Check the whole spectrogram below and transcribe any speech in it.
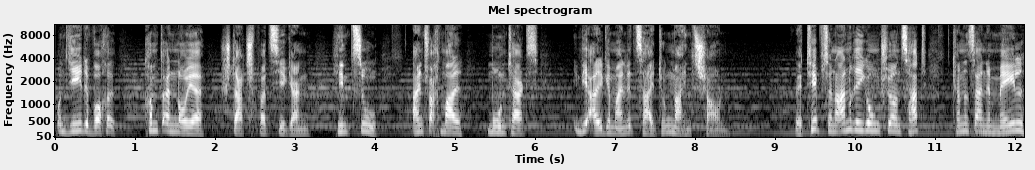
und jede Woche kommt ein neuer Stadtspaziergang hinzu. Einfach mal montags in die Allgemeine Zeitung Mainz schauen. Wer Tipps und Anregungen für uns hat, kann uns eine Mail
